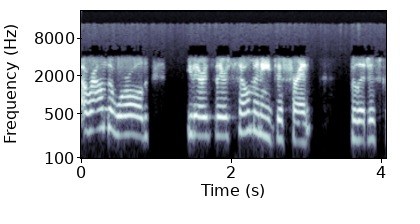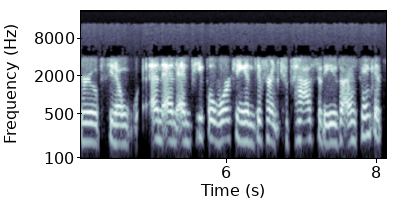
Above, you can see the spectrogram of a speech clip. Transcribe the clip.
around the world, there's, there's so many different religious groups, you know, and, and, and people working in different capacities. I think it's,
